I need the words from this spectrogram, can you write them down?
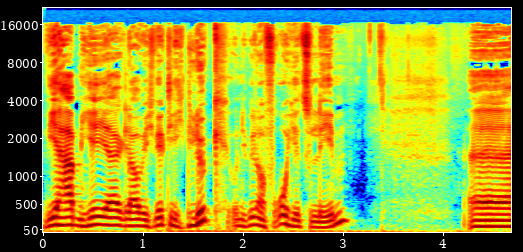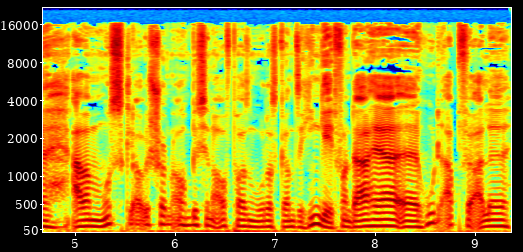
Wir haben hier ja, glaube ich, wirklich Glück und ich bin auch froh, hier zu leben. Äh, aber man muss, glaube ich, schon auch ein bisschen aufpassen, wo das Ganze hingeht. Von daher äh, Hut ab für alle,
